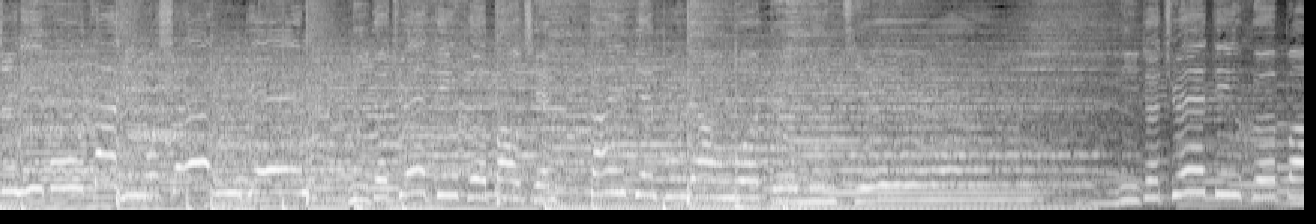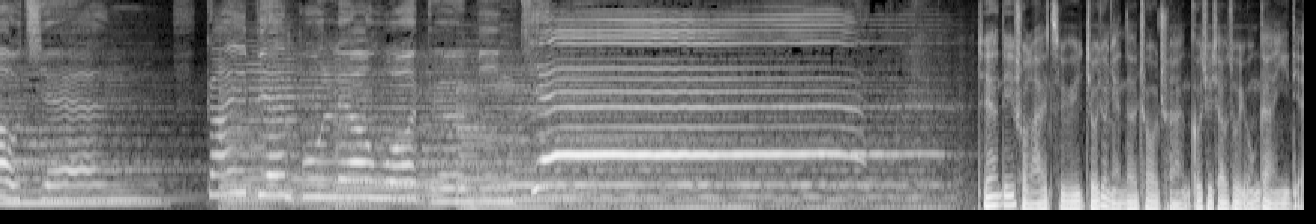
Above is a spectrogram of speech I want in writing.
是你不在我身边。你的决定和抱歉，改变不了我的明天。你的决定和抱歉，改变不了我的明天。今天第一首来自于九九年的赵传，歌曲叫做《勇敢一点》，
